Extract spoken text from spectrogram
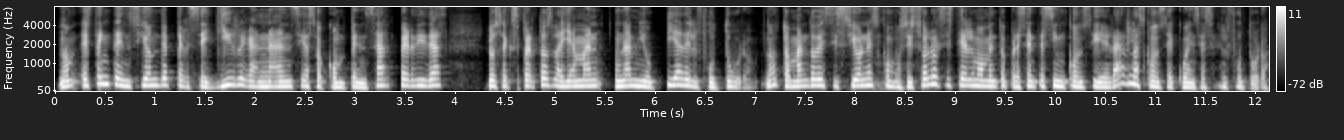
¿no? Esta intención de perseguir ganancias o compensar pérdidas, los expertos la llaman una miopía del futuro, ¿no? Tomando decisiones como si solo existiera el momento presente sin considerar las consecuencias en el futuro.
